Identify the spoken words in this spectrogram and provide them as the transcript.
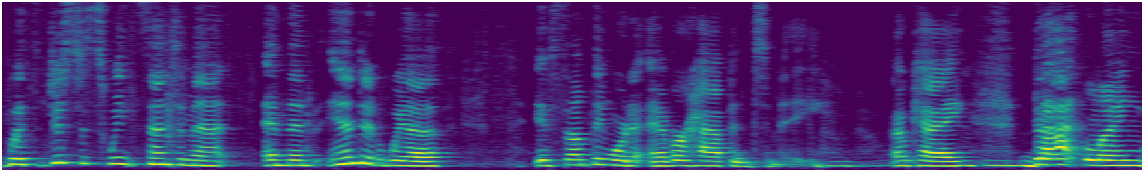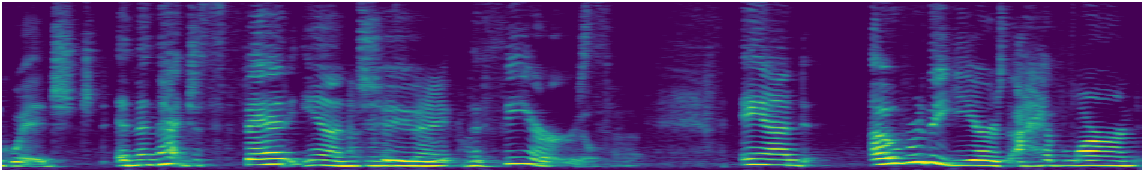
with just a sweet sentiment, and then ended with, "If something were to ever happen to me." Oh, no. Okay, that language, and then that just fed gonna say, into the fears. And over the years, I have learned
